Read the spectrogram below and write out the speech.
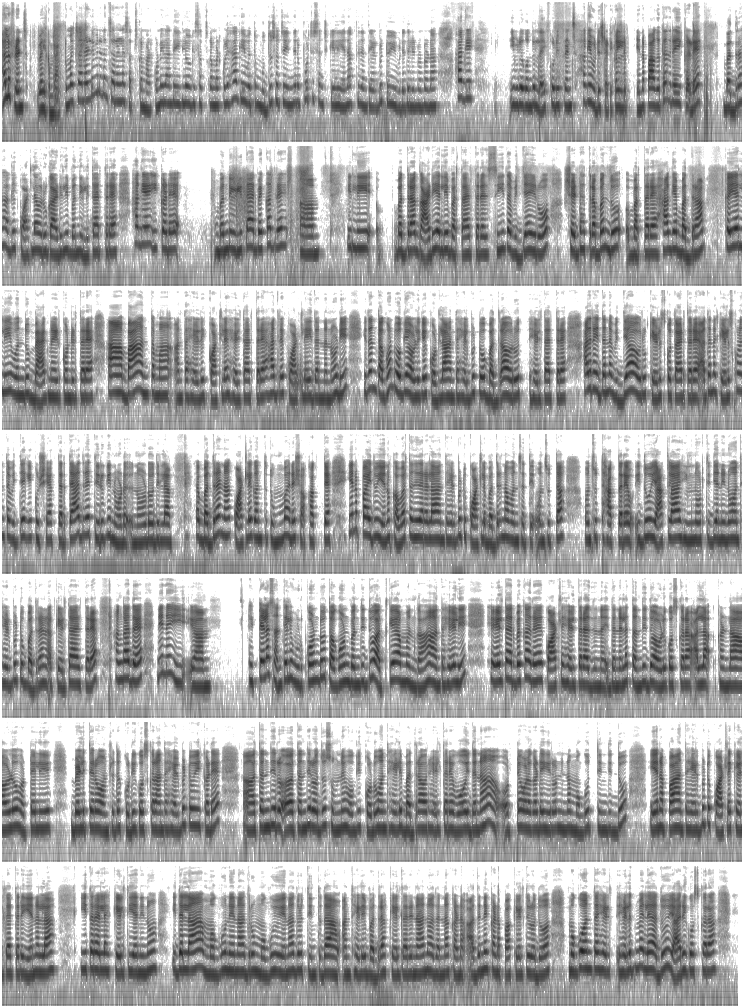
Hello friends welcome back to my channel ನೀವು ನನ್ನ ಚಾನಲ್ನ ಸಬ್ಸ್ಕ್ರೈಬ್ ಮಾಡ್ಕೊಂಡಿಲ್ಲ ಅಂದರೆ ಈಗಲೇ ಹೋಗಿ ಸಬ್ಸ್ಕ್ರೈಬ್ ಮಾಡ್ಕೊಳ್ಳಿ. ಹಾಗೆ ಇವತ್ತು ಮುದ್ದು ಸೊಚ್ಚೆ ಇಂದಿನ ಪೂರ್ತಿ ಸಂಚಿಕೆಯಲ್ಲಿ ಏನಾಗ್ತಿದೆ ಅಂತ ಹೇಳ್ಬಿಟ್ಟು ಈ ವಿಡಿಯೋದಲ್ಲಿ ನೋಡೋಣ. ಹಾಗೆ ಈ ವಿಡಿಯೋಗೊಂದು ಲೈಕ್ ಕೊಡಿ ಫ್ರೆಂಡ್ಸ್ ಹಾಗೆ ವಿಡಿಯೋ ಸ್ಟಾರ್ಟಿಕಲ್ಲಿ ಏನಪ್ಪ ಆಗುತ್ತೆ ಅಂದರೆ ಈ ಕಡೆ ಭದ್ರ ಹಾಗೆ ಕ್ವಾಟ್ಲೆ ಅವರು ಗಾಡೀಲಿ ಬಂದು ಇಳಿತಾ ಇರ್ತಾರೆ. ಹಾಗೆ ಈ ಕಡೆ ಬಂದು ಇಳಿತಾ ಇರಬೇಕಾದ್ರೆ ಇಲ್ಲಿ ಭದ್ರಾ ಗಾಡಿಯಲ್ಲಿ ಬರ್ತಾ ಇರ್ತಾರೆ. ಸೀದಾ ವಿದ್ಯಾ ಇರೋ ಶೆಡ್ ಹತ್ರ ಬಂದು ಬರ್ತಾರೆ. ಹಾಗೆ ಭದ್ರ ಕೈಯಲ್ಲಿ ಒಂದು ಬ್ಯಾಗ್ನ ಇಟ್ಕೊಂಡಿರ್ತಾರೆ ಬಾ ಅಂತಮ್ಮ ಅಂತ ಹೇಳಿ ಕ್ವಾಟ್ಲೆ ಹೇಳ್ತಾ ಇರ್ತಾರೆ. ಆದರೆ ಕ್ವಾಟ್ಲೆ ಇದನ್ನು ನೋಡಿ ಇದನ್ನು ತಗೊಂಡು ಹೋಗಿ ಅವಳಿಗೆ ಕೊಡ್ಲಾ ಅಂತ ಹೇಳಿಬಿಟ್ಟು ಭದ್ರಾ ಅವರು ಹೇಳ್ತಾ ಇರ್ತಾರೆ. ಆದರೆ ಇದನ್ನು ವಿದ್ಯಾ ಅವರು ಕೇಳಿಸ್ಕೊತಾ ಇರ್ತಾರೆ. ಅದನ್ನು ಕೇಳಿಸ್ಕೊಂಡಂಥ ವಿದ್ಯೆಗೆ ಖುಷಿ ಆಗ್ತಾ ಇರುತ್ತೆ. ಆದರೆ ತಿರುಗಿ ನೋಡ, ನೋಡೋದಿಲ್ಲ. ಭದ್ರನ ಕ್ವಾಟ್ಲೆಗಂತೂ ತುಂಬಾ ಶಾಕ್ ಆಗುತ್ತೆ ಏನಪ್ಪ ಇದು? ಏನೋ ಕವರ್ ತಂದಿದಾರಲ್ಲ ಅಂತ ಹೇಳ್ಬಿಟ್ಟು ಕ್ವಾಟ್ಲೆ ಭದ್ರನ ಒಂದು ಸತಿ ಒಂದು ಸುತ್ತ ಒಂದು ಸುತ್ತ ಹಾಕ್ತಾರೆ. ಇದು ಯಾಕ್ಲಾ ಹಿಂಗೆ ನೋಡ್ತಿದ್ಯಾ ನೀನು ಅಂತ ಹೇಳ್ಬಿಟ್ಟು ಭದ್ರನ ಕೇಳ್ತಾ ಇರ್ತಾರೆ. ಹಾಗಾದರೆ ನೀನು ಈ ಹಿಟ್ಟೆಲ್ಲ ಸಂತೆಲಿ ಹುಡ್ಕೊಂಡು ತಗೊಂಡು ಬಂದಿದ್ದು ಅದಕ್ಕೆ ಅಮ್ಮನ್ಗ ಅಂತ ಹೇಳಿ ಹೇಳ್ತಾ ಇರ್ಬೇಕಾದ್ರೆ ಕ್ವಾಟ್ಲೆ ಹೇಳ್ತಾರೆ ಅದನ್ನು, ಇದನ್ನೆಲ್ಲ ತಂದಿದ್ದು ಅವಳಿಗೋಸ್ಕರ ಅಲ್ಲ ಕಣ್ಲ ಅವಳು ಹೊಟ್ಟೆಲಿ ಬೆಳಿತಿರೋ ವಂಶದ ಕುಡಿಗೋಸ್ಕರ ಅಂತ ಹೇಳಿಬಿಟ್ಟು ಈ ಕಡೆ ತಂದಿರೋ ತಂದಿರೋದು ಸುಮ್ಮನೆ ಹೋಗಿ ಕೊಡು ಅಂತ ಹೇಳಿ ಭದ್ರಾ ಅವ್ರು ಹೇಳ್ತಾರೆ, ಓ, ಇದನ್ನು ಹೊಟ್ಟೆ ಒಳಗಡೆ ಇರೋ ನಿನ್ನ ಮಗು ತಿಂದಿದ್ದು ಏನಪ್ಪ ಅಂತ ಹೇಳಿಬಿಟ್ಟು ಕ್ವಾಟ್ಲೆ ಕೇಳ್ತಾ ಇರ್ತಾರೆ, ಏನಲ್ಲ ಈ ಥರ ಎಲ್ಲ ಕೇಳ್ತೀಯ ನೀನು? ಇದೆಲ್ಲ ಮಗುನೇನಾದರೂ, ಮಗು ಏನಾದರೂ ತಿಂತದ ಅಂತ ಹೇಳಿ ಭದ್ರಾ ಕೇಳ್ತಾರೆ. ನಾನು ಅದನ್ನು ಕಣ, ಅದನ್ನೇ ಕಣಪ್ಪ ಕೇಳ್ತಿರೋದು. ಮಗು ಅಂತ ಹೇಳ್, ಹೇಳಿದ್ಮೇಲೆ ಅದು ಯಾರಿಗೋಸ್ಕರ?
